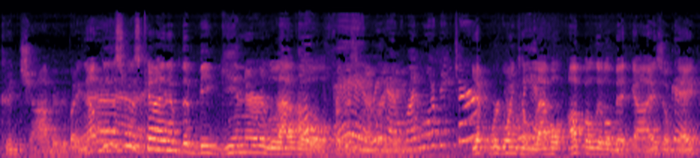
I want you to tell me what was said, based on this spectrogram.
Good job, everybody. Now, this was kind of the beginner level for this okay, memory we have game. one more picture? Yep, we're going to Oh, yeah. level up a little bit, guys, okay?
